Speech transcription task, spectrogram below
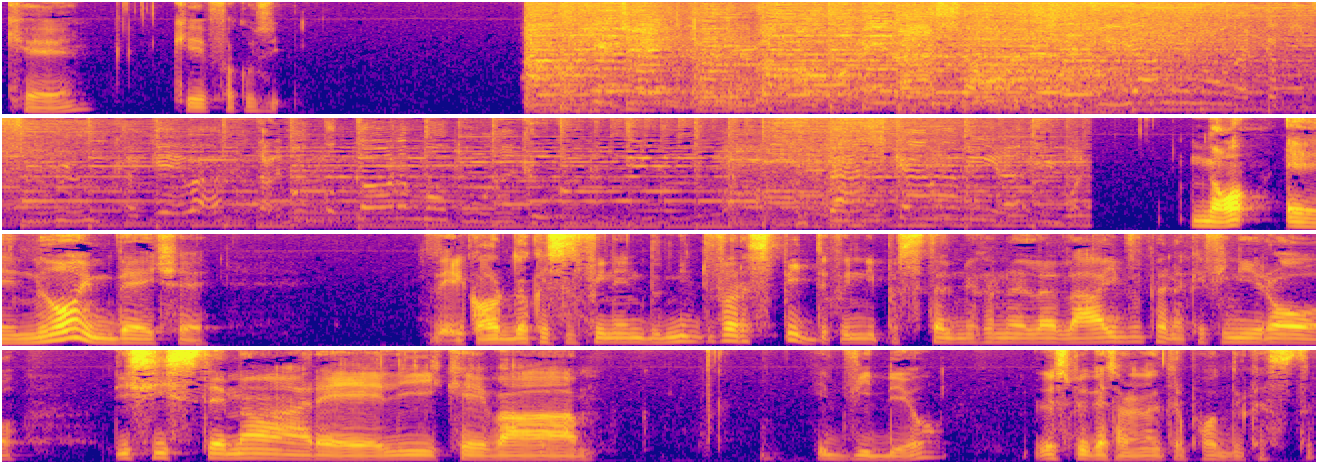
che che fa così. No, e no invece. Vi ricordo che sto finendo Need for Speed, quindi passate al mio canale live appena che finirò di sistemare lì che va il video. L'ho spiegato in un altro podcast.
